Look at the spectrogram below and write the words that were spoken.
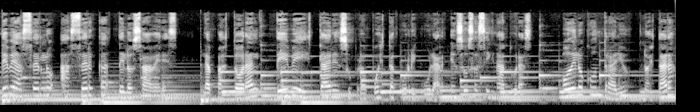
debe hacerlo acerca de los saberes, la pastoral debe estar en su propuesta curricular, en sus asignaturas, o de lo contrario, no estará.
